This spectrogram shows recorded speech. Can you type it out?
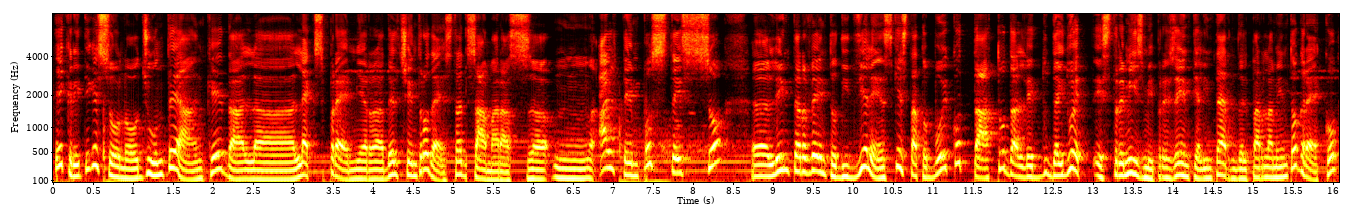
e critiche sono giunte anche dall'ex premier del centrodestra Samaras. Mm, al tempo stesso eh, l'intervento di Zelensky è stato boicottato dalle, dai due estremismi presenti all'interno del Parlamento greco,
